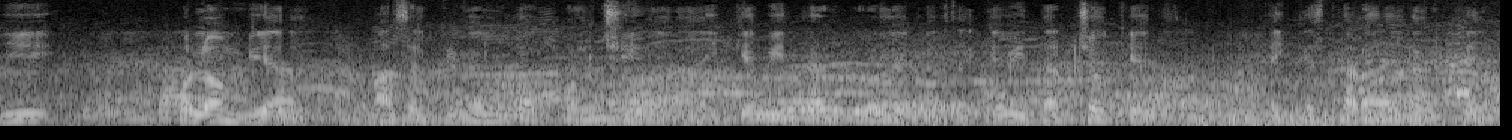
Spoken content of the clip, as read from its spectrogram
Y Colombia pasa el primer lugar con China. Hay que evitar problemas, hay que evitar choques, hay que estar adelante.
